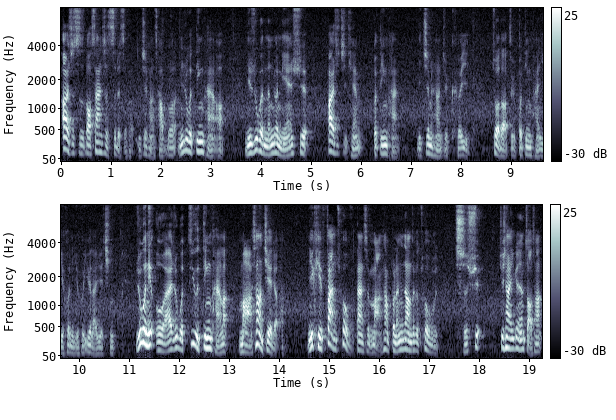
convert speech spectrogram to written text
二十次到三十次的时候，你基本上差不多了。你如果盯盘啊，你如果能够连续二十几天不盯盘，你基本上就可以做到这个不盯盘以后，你就会越来越轻。如果你偶尔如果只有盯盘了，马上戒掉它，你可以犯错误，但是马上不能让这个错误。持续，就像一个人早上，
